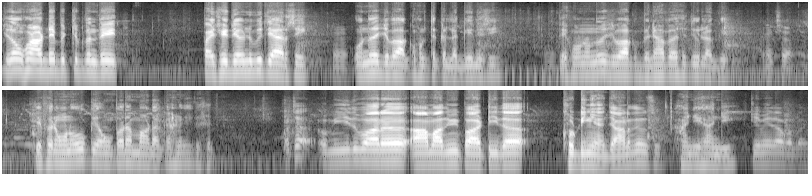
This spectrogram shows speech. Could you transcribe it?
ਜਦੋਂ ਹੁਣ ਸਾਡੇ ਵਿੱਚ ਬੰਦੇ ਪੈਸੇ ਦੇਣ ਨੂੰ ਵੀ ਤਿਆਰ ਸੀ। ਉਹਨਾਂ ਦੇ ਜਵਾਕ ਹੁਣ ਤੱਕ ਲੱਗੇ ਨਹੀਂ ਸੀ। ਤੇ ਹੁਣ ਉਹਨਾਂ ਦੇ ਜਵਾਕ ਬਿਨਾਂ ਪੈਸੇ ਤੋਂ ਹੀ ਲੱਗੇ ਅੱਛਾ। ਤੇ ਫਿਰ ਹੁਣ ਉਹ ਕਿਉਂ ਪਰ ਮਾੜਾ ਕਹਿਣਗੇ ਕਿਸੇ ਨੂੰ। ਅੱਛਾ ਉਮੀਦਵਾਰ ਆਮ ਆਦਮੀ ਪਾਰਟੀ ਦਾ ਖੁੱਡੀਆਂ ਜਾਣਦੇ ਹੋ ਤੁਸੀਂ? ਹਾਂਜੀ ਹਾਂਜੀ। ਕਿਵੇਂ ਦਾ ਬੰਦਾ?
